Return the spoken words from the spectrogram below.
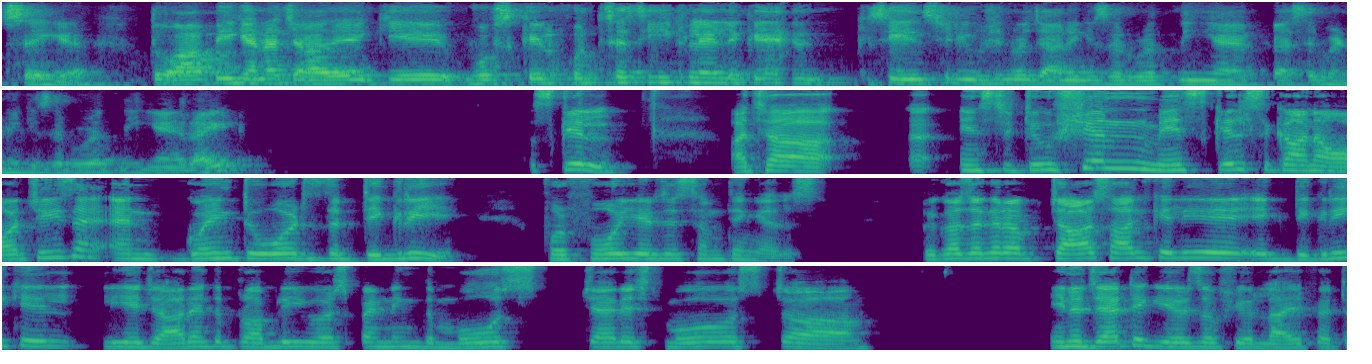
صحیح ہے۔ تو آپ یہ کہنا چاہ رہے ہیں کہ وہ اسکل خود سے سیکھ لیں لیکن کسی انسٹیٹیوشن میں جانے کی ضرورت نہیں ہے پیسے بھرنے کی ضرورت نہیں ہے رائٹ right? اسکل اچھا انسٹیٹیوشن میں اسکل سکھانا اور چیز ہے and going towards the degree for four years is something else because اگر آپ چار سال کے لیے ایک ڈگری کے لیے جا رہے ہیں تو probably you are spending the most cherished most energetic years of your life at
